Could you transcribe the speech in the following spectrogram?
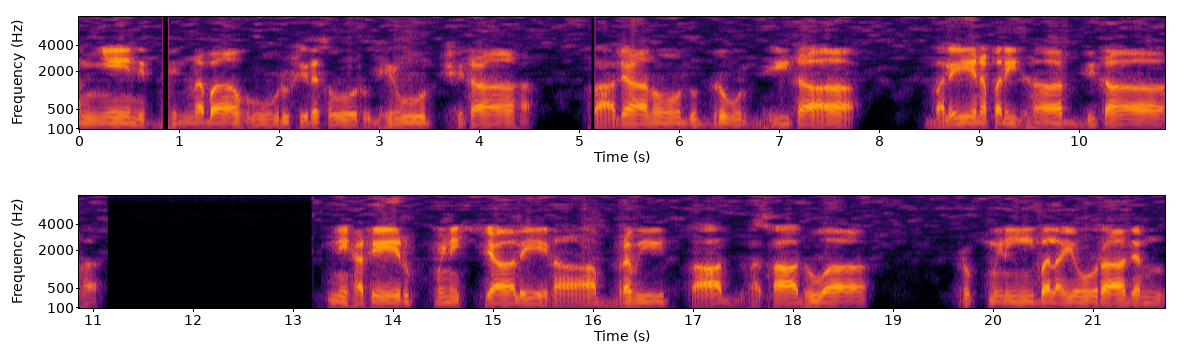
अन्ये निद्भिन्नबाहूरुशिरसो रुधिरोक्षिताः राजानो दुद्रुवुर्भीता बलेन परिघाद्दिताः निहते रुक्मिणिश्यालेनाब्रवीत् साध्वसाधु वा रुक्मिणीबलयो राजन्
